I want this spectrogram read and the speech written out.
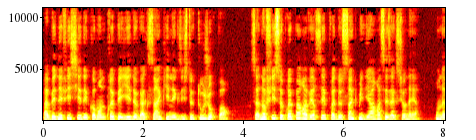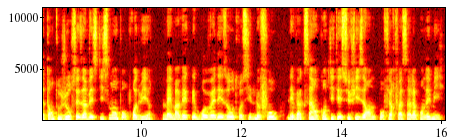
a bénéficié des commandes prépayées de vaccins qui n'existent toujours pas. Sanofi se prépare à verser près de 5 milliards à ses actionnaires. On attend toujours ces investissements pour produire, même avec les brevets des autres s'il le faut, les vaccins en quantité suffisante pour faire face à la pandémie.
